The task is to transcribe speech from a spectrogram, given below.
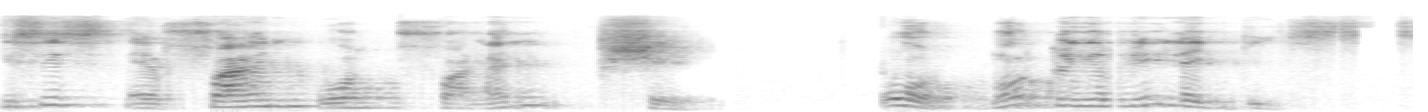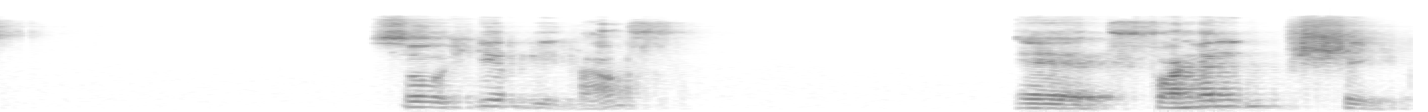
This is a fan or funnel shape, or more clearly like this. So here we have a funnel shape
